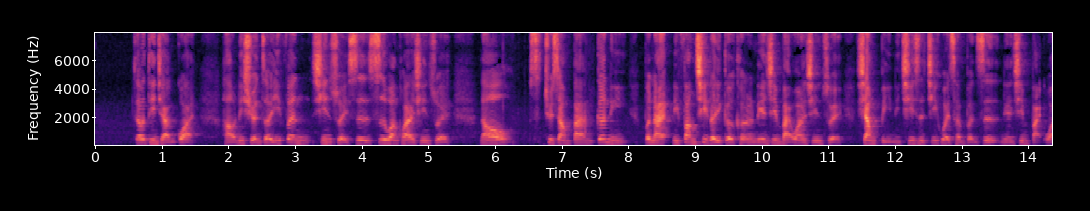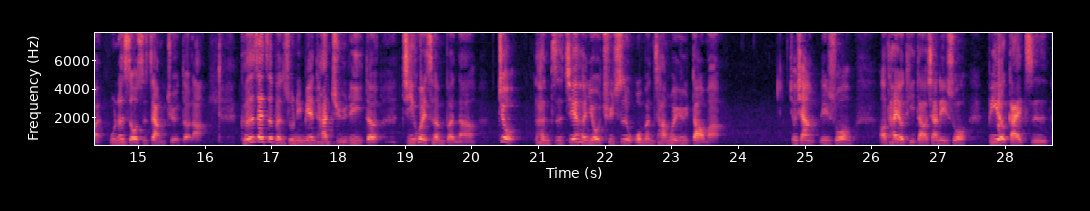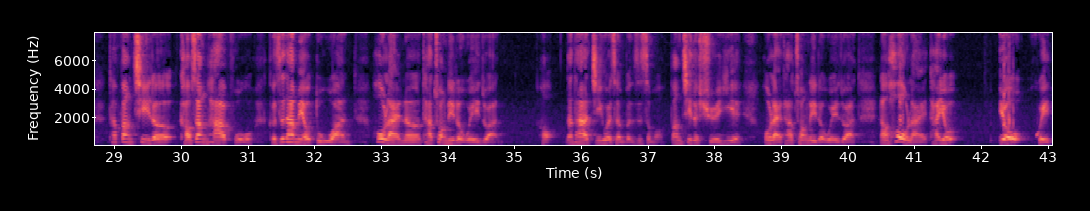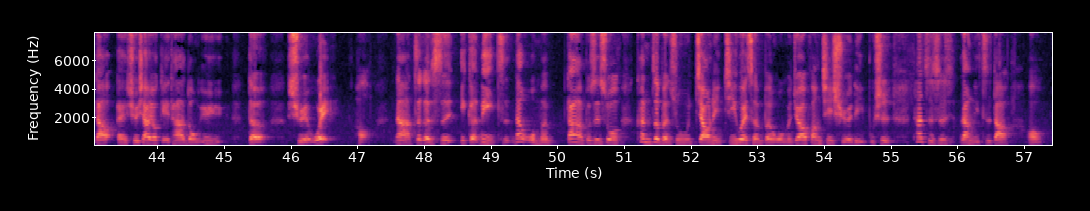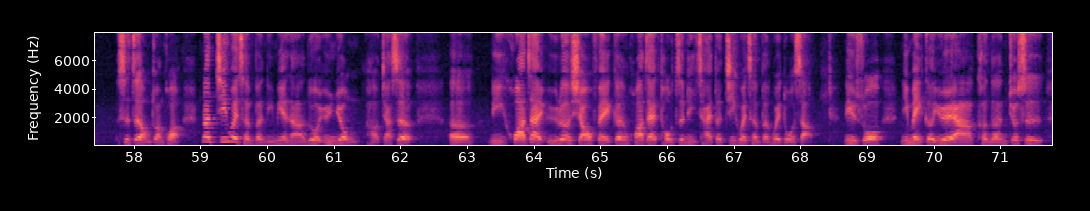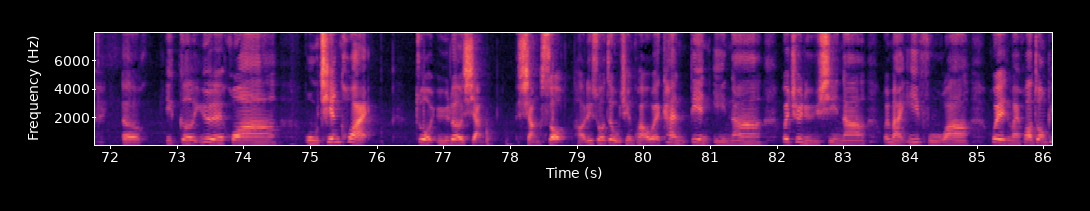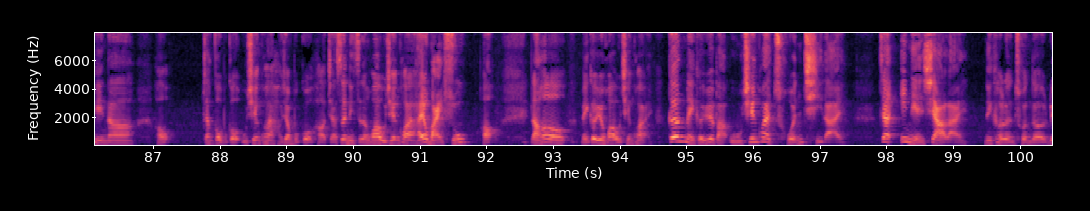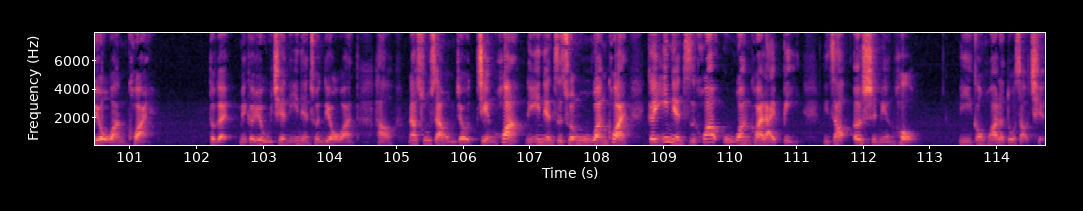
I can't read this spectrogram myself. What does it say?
这个听起来很怪。好，你选择一份薪水是四万块的薪水，然后。去上班，跟你本来你放弃了一个可能年薪百万的薪水相比，你其实机会成本是年薪百万。我那时候是这样觉得啦。可是在这本书里面，他举例的机会成本啊，就很直接、很有趣，是我们常会遇到嘛。就像例如说，哦，他有提到，像例如说，比尔盖茨，他放弃了考上哈佛，可是他没有读完，后来呢，他创立了微软。那他的机会成本是什么？放弃了学业，后来他创立了微软，然后后来他又又回到哎学校又给他荣誉的学位，好，那这个是一个例子。那我们当然不是说看这本书教你机会成本，我们就要放弃学历，不是，他只是让你知道哦是这种状况。那机会成本里面啊，如果运用好，假设呃。你花在娱乐消费跟花在投资理财的机会成本会多少？例如说，你每个月啊，可能就是呃一个月花五千块做娱乐享享受。好，例如说这五千块，我会看电影啊，会去旅行啊，会买衣服啊，会买化妆品啊。好，这样够不够？五千块好像不够。好，假设你只能花五千块，还要买书。好。然后每个月花五千块，跟每个月把五千块存起来，这样一年下来，你可能存了六万块，对不对？每个月五千，你一年存六万。好，那书上我们就简化，你一年只存五万块，跟一年只花五万块来比，你知道二十年后你一共花了多少钱？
